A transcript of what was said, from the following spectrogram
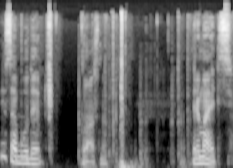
і все буде класно. Тримайтеся.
